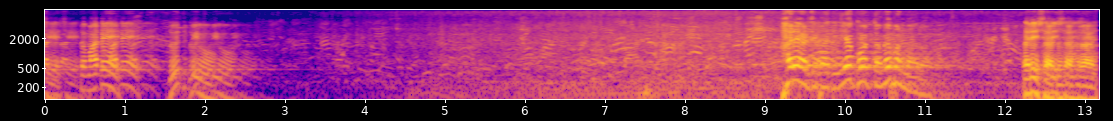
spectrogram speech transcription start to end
લાગે છે. તો માટે દૂધ પીવું અરે અર્જુનભાઈ એક ઘોટ તમે પણ મારો. અરે સાધુ સહરાજ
